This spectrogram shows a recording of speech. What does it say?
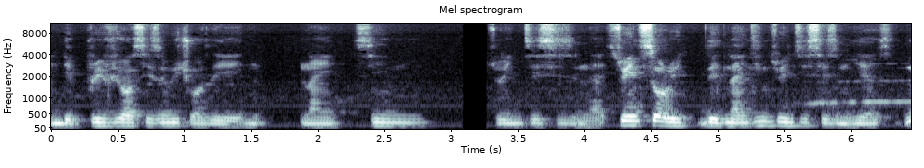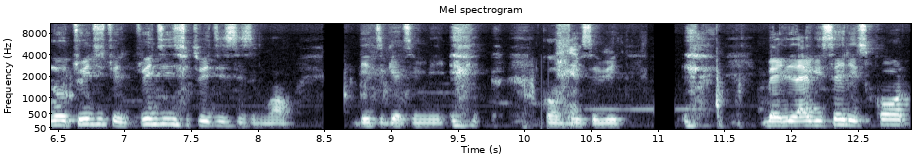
in the previous season, which was a 1920 season. 20, sorry, the 1920 season, yes. No, 2020, 2020 season. Wow it's getting me confused a bit. but like you said, he scored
